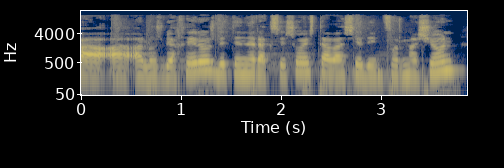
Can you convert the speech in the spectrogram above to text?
a, los viajeros de tener acceso a esta base de información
